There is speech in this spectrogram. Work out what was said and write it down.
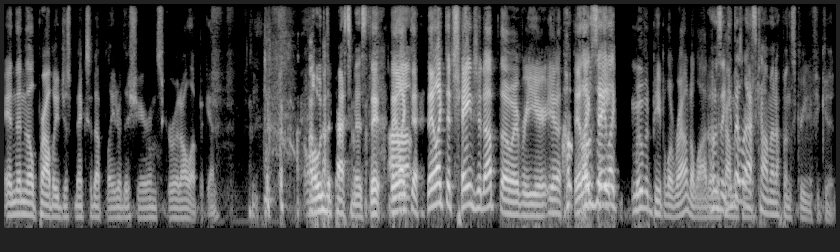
and then they'll probably just mix it up later this year and screw it all up again. Always a pessimist. They, they like Uh, to they like to change it up though every year. You know, they like Jose- they like moving people around a lot. in the Jose, get that last comment up on screen if you could.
